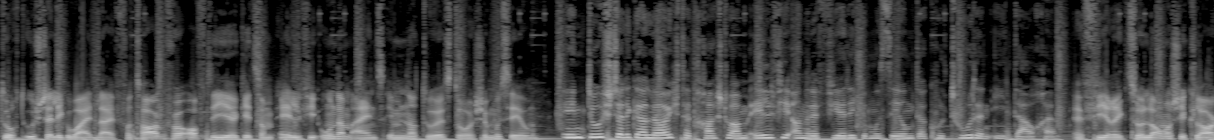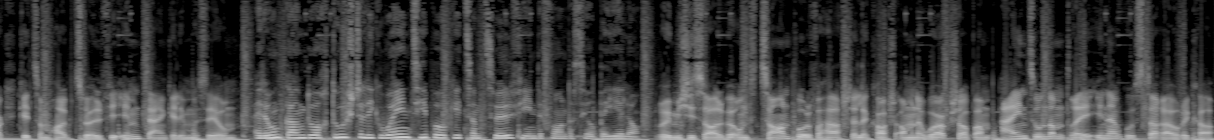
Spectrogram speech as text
durch die Ausstellung Wildlife Photographer of the Year geht es am 11 und am 1 im Naturhistorischen Museum. In die Ausstellung erleuchtet kannst du am 11 an einer Feierung im Museum der Kulturen eintauchen. Eine Feierung zur Lamarche Clark geht es um halb 12 im Tengeli Museum. Ein Rundgang durch die Ausstellung Wayne Thibault gibt es am 12 in der Fondation Bielo. Römische Salbe und Zahnpulver herstellen kannst du an einem Workshop am 1 und am 3 in Augusta Raurica.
